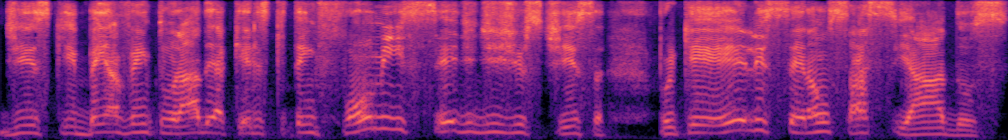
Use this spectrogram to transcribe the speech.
diz que bem-aventurado é aqueles que têm fome e sede de justiça, porque eles serão saciados.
